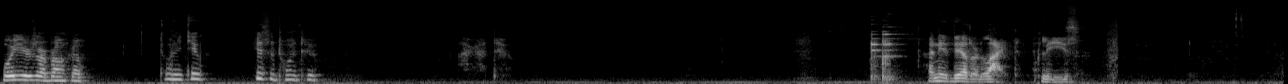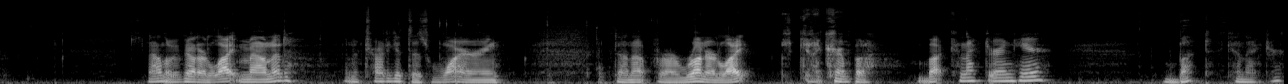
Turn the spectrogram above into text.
What year's our Bronco? 22. It's a 22. I got two. I need the other light, please. So now that we've got our light mounted, I'm to try to get this wiring done up for our runner light. Just to crimp a butt connector in here. Butt connector.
